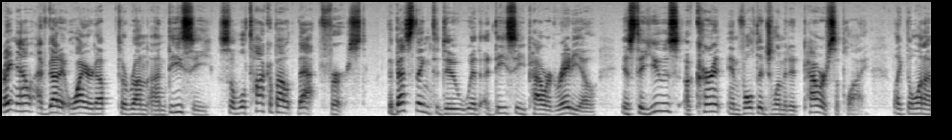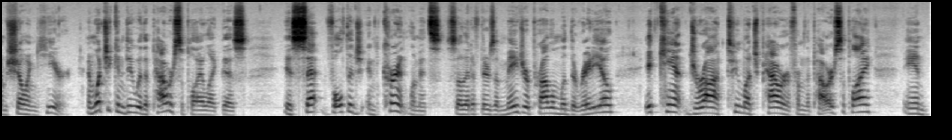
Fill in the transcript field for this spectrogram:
Right now I've got it wired up to run on DC, so we'll talk about that first. The best thing to do with a DC powered radio is to use a current and voltage limited power supply, like the one I'm showing here. And what you can do with a power supply like this is set voltage and current limits so that if there's a major problem with the radio, it can't draw too much power from the power supply and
